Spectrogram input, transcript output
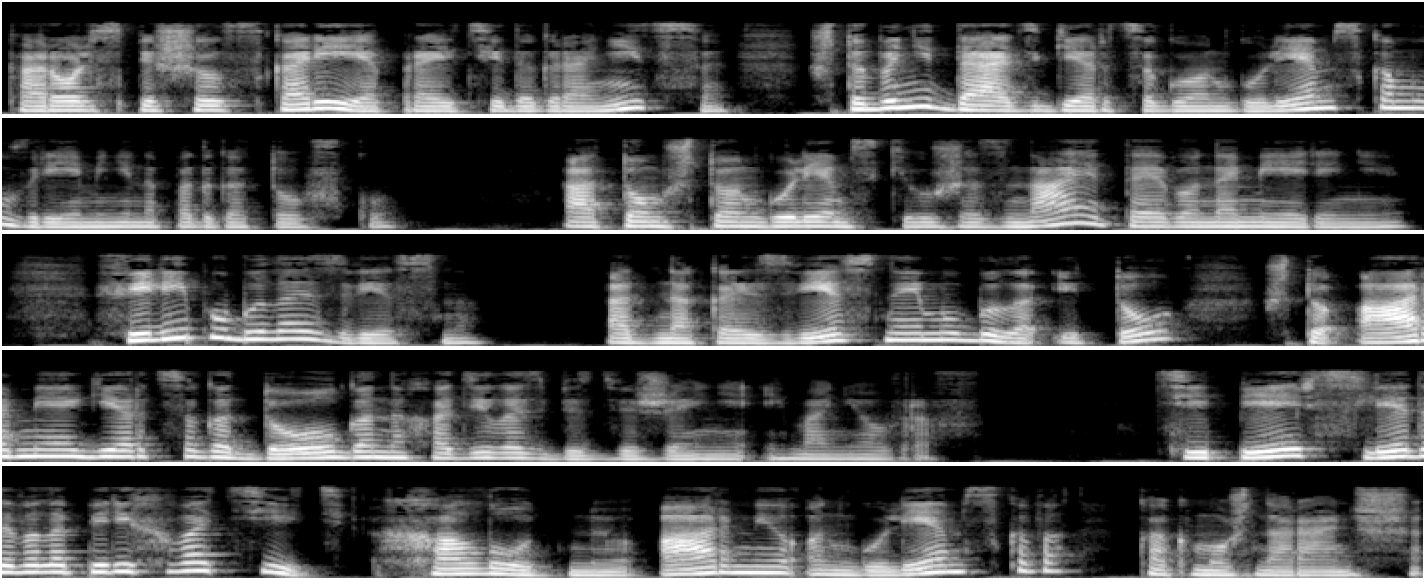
Король спешил скорее пройти до границы, чтобы не дать герцогу Ангулемскому времени на подготовку. О том, что Ангулемский уже знает о его намерении, Филиппу было известно. Однако известно ему было и то, что армия герцога долго находилась без движения и маневров. Теперь следовало перехватить холодную армию Ангулемского как можно раньше.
